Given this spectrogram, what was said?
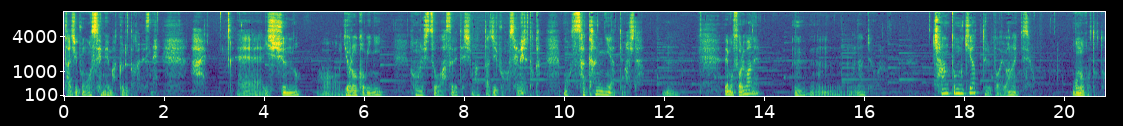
た自分を責めまくるとかですね、はい。えー、一瞬の喜びに本質を忘れてしまった自分を責めるとかもう盛んにやってました。うん、でもそれはねうん何て言うのかなちゃんと向き合ってるとは言わないんですよ物事と。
